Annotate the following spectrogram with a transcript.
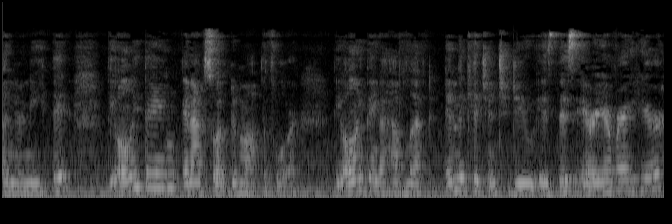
underneath it. The only thing, and I've swept and mopped the floor. The only thing I have left in the kitchen to do is this area right here.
